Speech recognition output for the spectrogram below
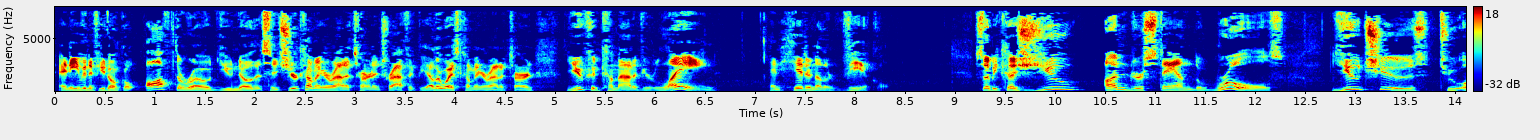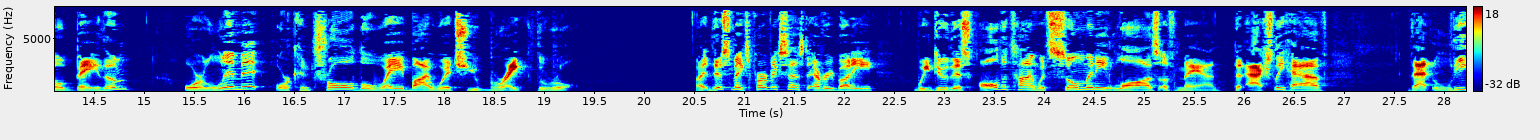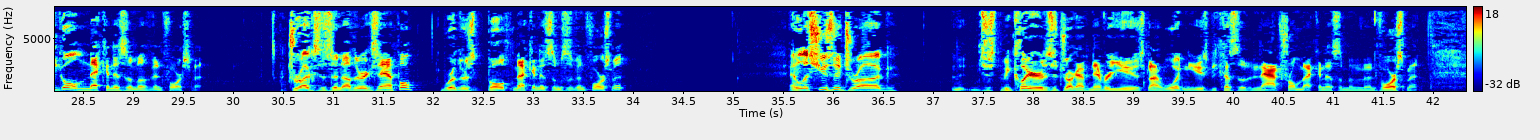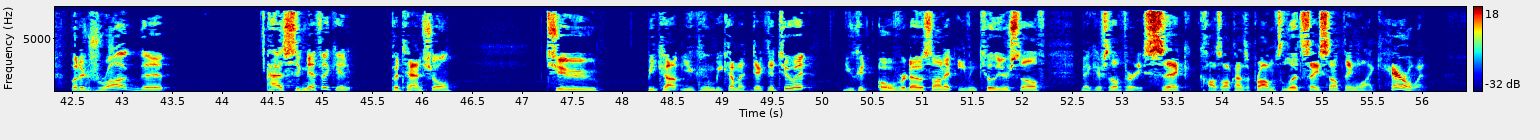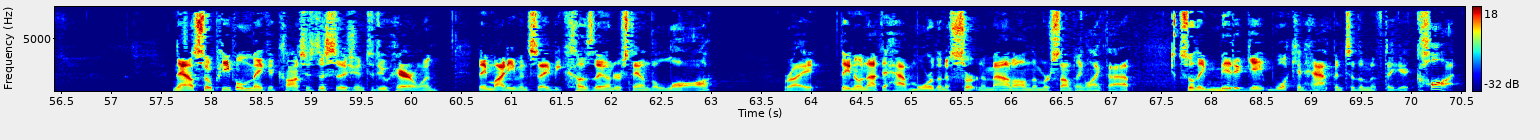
And even if you don't go off the road, you know that since you're coming around a turn in traffic, the other way is coming around a turn, you could come out of your lane and hit another vehicle. So because you understand the rules, You choose to obey them or limit or control the way by which you break the rule. Right? This makes perfect sense to everybody. We do this all the time with so many laws of man that actually have that legal mechanism of enforcement. Drugs is another example where there's both mechanisms of enforcement. And let's use a drug, just to be clear, it's a drug I've never used and I wouldn't use because of the natural mechanism of enforcement. But a drug that has significant potential to become, you can become addicted to it. You could overdose on it, even kill yourself, make yourself very sick, cause all kinds of problems. Let's say something like heroin. Now, so people make a conscious decision to do heroin. They might even say because they understand the law, right? They know not to have more than a certain amount on them or something like that. So they mitigate what can happen to them if they get caught.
